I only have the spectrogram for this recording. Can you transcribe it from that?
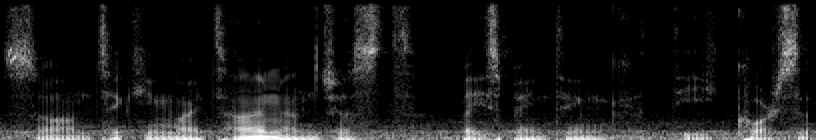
so I'm taking my time and just base painting the corset.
